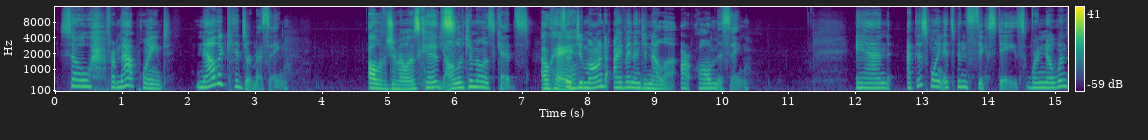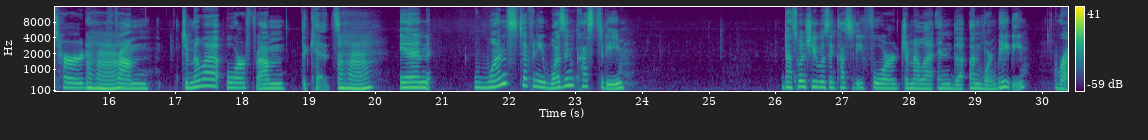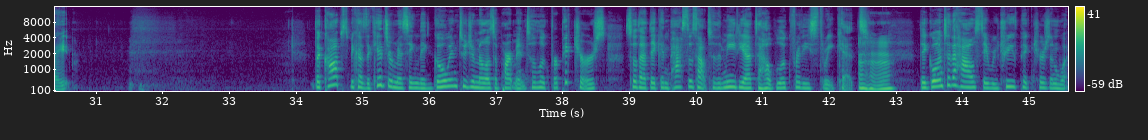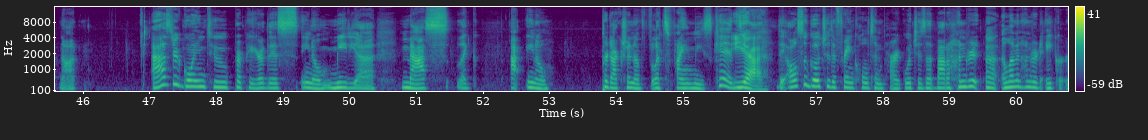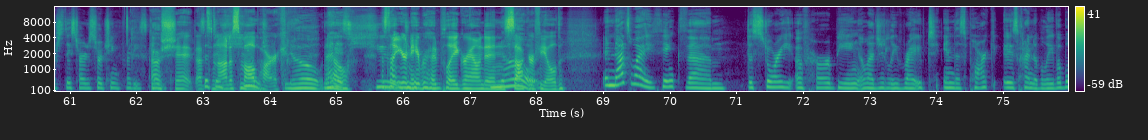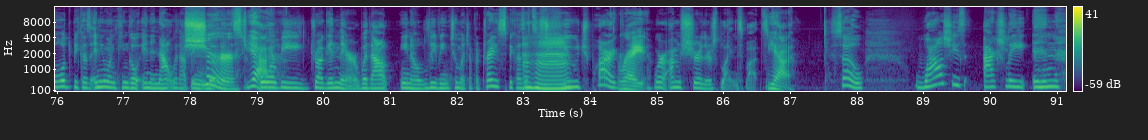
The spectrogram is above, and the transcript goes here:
So from that point, now the kids are missing. All of Jamila's kids? All of Jamila's kids. okay. So Dumond, Ivan, and Janella are all missing. And at this point, it's been six days where no one's heard mm-hmm. from Jamila or from the kids. Mm-hmm. And once Tiffany was in custody, that's when she was in custody for Jamila and the unborn baby. right. The cops, because the kids are missing, they go into Jamila's apartment to look for pictures so that they can pass those out to the media to help look for these three kids. Mm-hmm. They go into the house, they retrieve pictures and whatnot. As they're going to prepare this, you know, media mass, like, you know, production of let's find these kids. Yeah. They also go to the Frank Holten Park, which is about 100, uh, 1,100 acres. They started searching for these kids. Oh shit, that's So not a small huge- park. No, that is No, huge. It's not your neighborhood playground and soccer field. And that's why I think the um, the story of her being allegedly raped in this park is kind of believable because anyone can go in and out without being Sure, noticed, yeah. or be drug in there without you know leaving too much of a trace because it's Mm-hmm. this huge park Right. where I'm sure there's blind spots. Yeah. So while she's actually in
